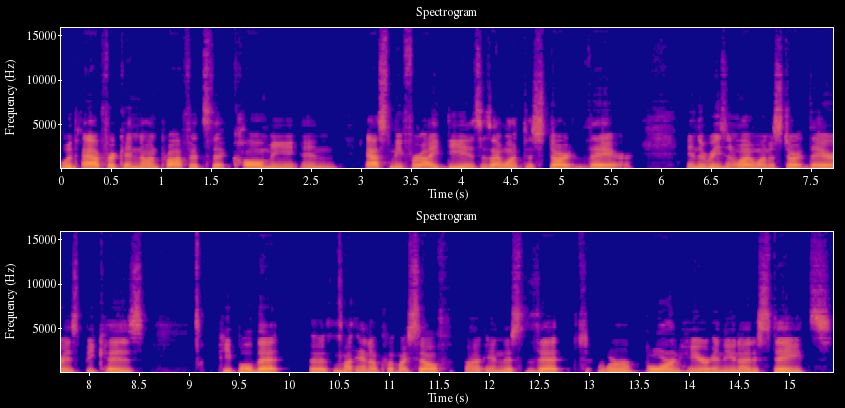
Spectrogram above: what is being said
with african nonprofits that call me and ask me for ideas is i want to start there. And the reason why i want to start there is because people that uh, my, and i'll put myself uh, in this that were born here in the united states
